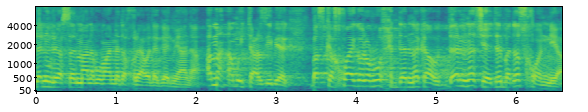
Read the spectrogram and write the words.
لە نورا سەرمانە بۆمان نەدەخورایەوە لە گەرمیانا ئەمە هەمووی تەعزیبێک بەس کە خوای گەورە ڕوحت دەرنەکاو دەرنەچێ تر بەدەست خۆن نیە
